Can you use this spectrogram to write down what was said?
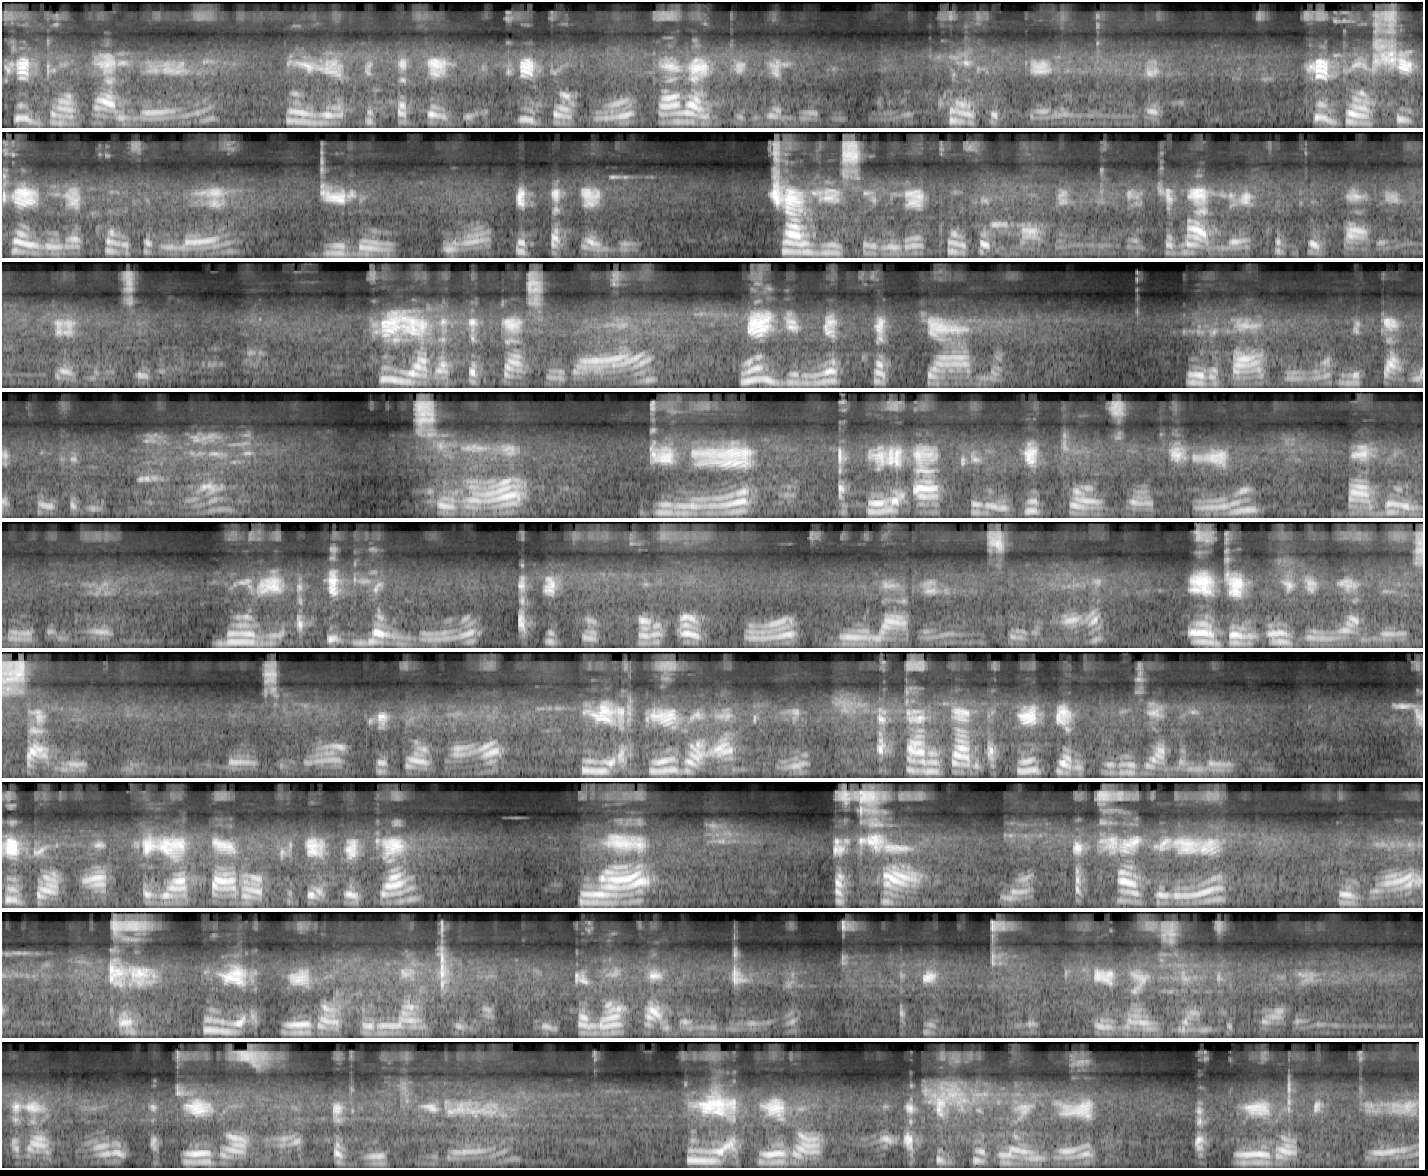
ခရစ်တော်ကလည်း သူ့ရဲ့ပြစ်တတ်တဲ့လူခရစ်တော်ကိုကားရိုင်းတင်တဲ့လူတွေကိုခွင့်လွှတ်တယ်တဲ့ခရစ်တော်ရှိခဲ့ရင်လည်းခွင့်လွှတ်မယ်ဒီလိုနော်ပြစ်တတ်တဲ့လူချာလီဆိုရင်လည်းခွင့်လွှတ်ပါပဲတဲ့ကျမလည်းခွင့်လွှတ်ပါတယ်တဲ့နော်ဆိုတော့ခရစ်ရတဲ့တတ်တာဆိုတာမျက်ရည်မျက်ခွက်ကြားမှာသူတစ်ပါးကိုမေတ္တာနဲ့ခွင့်လွှတ်မှာနော်ဆိုတော့ဒီနေ့အတွေ့အဖြစ်ရစ်ပေါ်စောချင်းဘာလို့လို့တယ်လဲလူတွေအပြစ်လုပ်လို့ အပြစ်ကိုခုံးအုပ်ဖို့လိုလာတယ်ဆိုတာအေဒင်ဥယျာဉ်ကလည်းစနေပြီလို့ဆိုတော့ခရစ်တော်ကသူရဲ့အတွေ့တော်အဖြစ်အတန်တန်အတွေ့ပြန်တွန်းစရာမလိုဘူးခရစ်တော်ဟာဖယားသားတော်ဖြစ်တဲ့အတွက်ကြောင့်သူကတစ်ခါနော်တစ်ခါကလေးသူကသူ့ရဲ့အတွေ့တော်တွန်းလောင်းချင်တာတလောကလုံးရဲ့အပြစ်ကိုခေနိုင်စရာဖြစ်သွားတယ်အဲ့ဒါကြောင့်အသွေးတော်ဟာတကူကြီးတယ် သူ့ရဲ့အသွေးတော်ဟာအဖြစ်ဖြစ်နိုင်တဲ့အသွေးတော်ဖြစ်တယ်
